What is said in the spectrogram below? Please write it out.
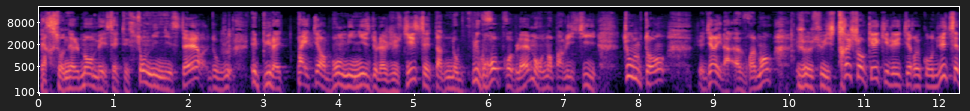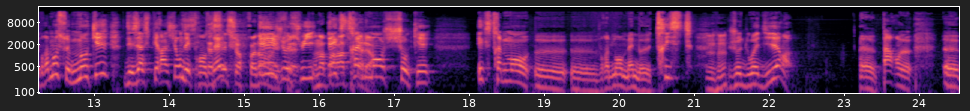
personnellement, mais c'était son ministère. Donc, je- Et puis, il n'a pas été un bon ministre de la Justice. C'est un de nos plus gros problèmes. On en parle ici tout le temps. Je veux dire, il a vraiment. Je suis très choqué qu'il ait été reconduit. C'est vraiment se moquer des aspirations des Français. assez surprenant, en Et je suis On extrêmement choqué, extrêmement, euh, euh, vraiment même euh, triste, Mhm. je dois dire, par euh.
